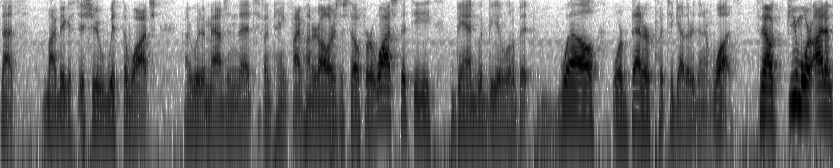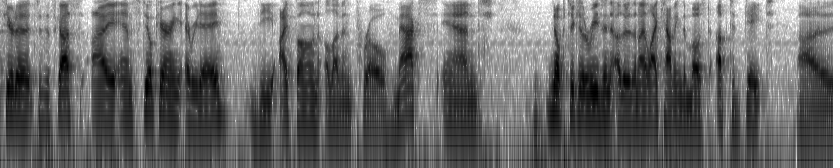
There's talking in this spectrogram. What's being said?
that's my biggest issue with the watch. I would imagine that if I'm paying $500 or so for a watch, that the band would be a little bit well or better put together than it was. So now a few more items here to, to discuss. I am still carrying every day the iPhone 11 Pro Max and no particular reason other than I like having the most up-to-date uh,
